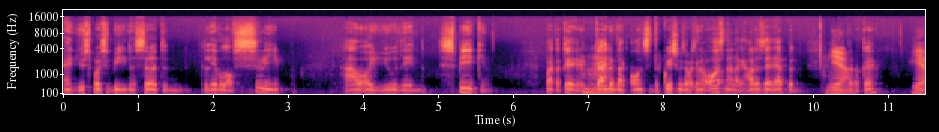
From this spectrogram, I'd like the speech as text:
and you're supposed to be in a certain level of sleep, how are you then speaking? But okay, it kind of like answered the question because I was going to ask now, like, how does that happen? Yeah. But okay, Yeah,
